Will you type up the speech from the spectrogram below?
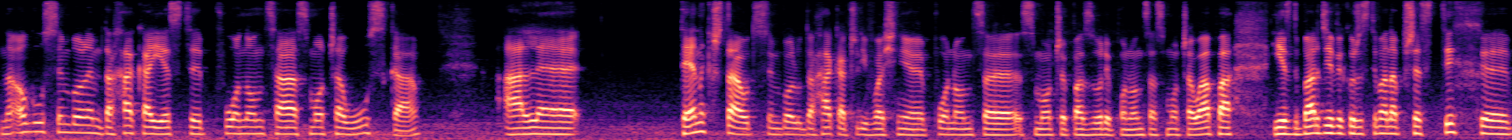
na ogół symbolem Dahaka jest płonąca smocza łuska, ale ten kształt symbolu Dahaka, czyli właśnie płonące smocze pazury, płonąca smocza łapa, jest bardziej wykorzystywana przez tych e,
